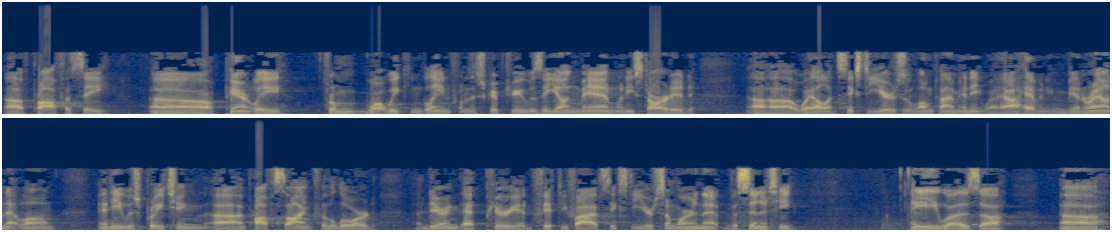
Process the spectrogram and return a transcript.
of prophecy. Uh, apparently, from what we can glean from the scripture, he was a young man when he started. Uh, well, and 60 years is a long time anyway. I haven't even been around that long. And he was preaching uh, and prophesying for the Lord uh, during that period, 55, 60 years, somewhere in that vicinity. He was uh, uh,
